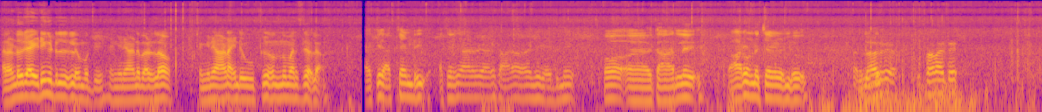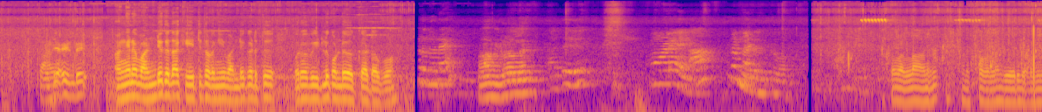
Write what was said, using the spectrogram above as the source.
അല്ലാണ്ട് ഒരു ഐഡിയ കിട്ടില്ലല്ലോ നമുക്ക്. എങ്ങനെയാണ് വെള്ളം എങ്ങനെയാണ് അതിന്റെ ഊക്ക് ഒന്നും മനസ്സിലാവില്ല. ബാക്കി അച്ഛൻ ഉണ്ട് അച്ഛൻ ഞാനൊരു സാധനം വാങ്ങി കയറ്റുന്നത്. ഇപ്പോൾ കാറിൽ കാർ കൊണ്ട് അങ്ങനെ വണ്ടിയൊക്കെ ഇതാ കയറ്റി തുടങ്ങി. വണ്ടിയൊക്കെ എടുത്ത് ഓരോ വീട്ടിൽ കൊണ്ട് വെക്കുക കേട്ടോ അപ്പോൾ ഇപ്പോൾ വെള്ളമാണ് ഇപ്പോൾ വെള്ളം കയറി തുടങ്ങി.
